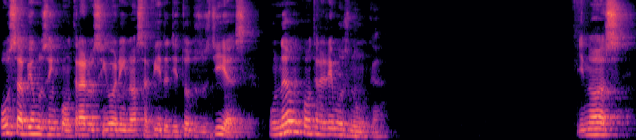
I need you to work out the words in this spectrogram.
Ou sabemos encontrar o Senhor em nossa vida de todos os dias, ou não encontraremos nunca. E nós,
